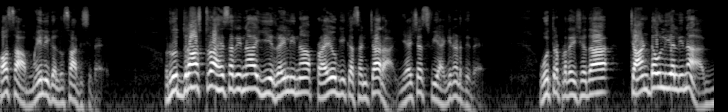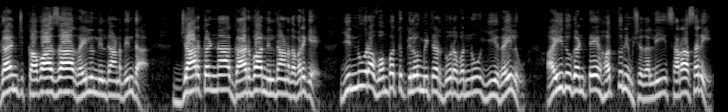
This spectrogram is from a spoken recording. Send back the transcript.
ಹೊಸ ಮೈಲಿಗಲ್ಲು ಸಾಧಿಸಿದೆ. ರುದ್ರಾಷ್ಟ್ರ ಹೆಸರಿನ ಈ ರೈಲಿನ ಪ್ರಾಯೋಗಿಕ ಸಂಚಾರ ಯಶಸ್ವಿಯಾಗಿ ನಡೆದಿದೆ. ಉತ್ತರ ಪ್ರದೇಶದ ಚಾಂಡೌಲಿಯಲ್ಲಿನ ಗಂಜ್ ಕವಾಜಾ ರೈಲು ನಿಲ್ದಾಣದಿಂದ ಜಾರ್ಖಂಡ್ನ ಗಾರ್ವಾ ನಿಲ್ದಾಣದವರೆಗೆ ಇನ್ನೂರ ಒಂಬತ್ತು ಕಿಲೋಮೀಟರ್ ದೂರವನ್ನು ಈ ರೈಲು ಐದು ಗಂಟೆ ಹತ್ತು ನಿಮಿಷದಲ್ಲಿ ಸರಾಸರಿ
